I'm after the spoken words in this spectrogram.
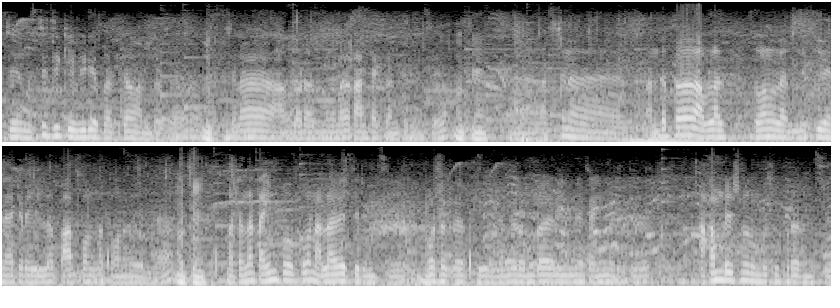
ஃபஸ்ட்டு மிஸ்டர் ஜிகே வீடியோ பார்த்து தான் வந்தோம் சார். ஆக்சுவலாக அவரோட மூலமாக தான் கான்டாக்ட் வந்துருந்துச்சு. ஓகே. ஃபஸ்ட்டு நான் வந்தப்போ அவ்வளோ தோணலை. மிக்கி நேக்கரை இல்லை பார்ப்போம்லாம் தோணவே இல்லை. ஓகே. பட் ஆனால் டைம் போகப்போ நல்லாவே தெரிஞ்சுச்சு. ஃபோட்டோகிராஃபி எல்லாமே ரொம்ப நின்று டைம் எடுத்து. அகாமடேஷனும் ரொம்ப சூப்பராக இருந்துச்சு.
